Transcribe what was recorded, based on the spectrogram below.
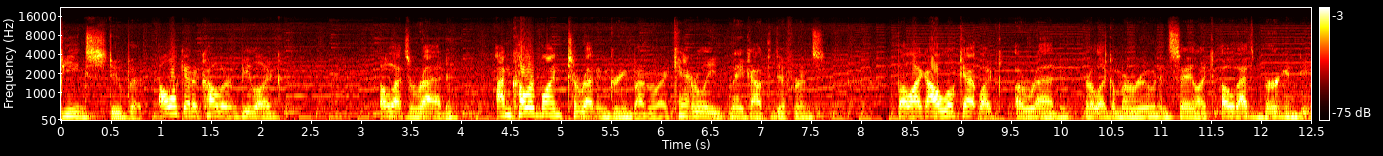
being stupid. I'll look at a color and be like, "Oh, that's red." I'm colorblind to red and green, by the way. Can't really make out the difference. But like I'll look at like a red or like a maroon and say like, "Oh, that's burgundy."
